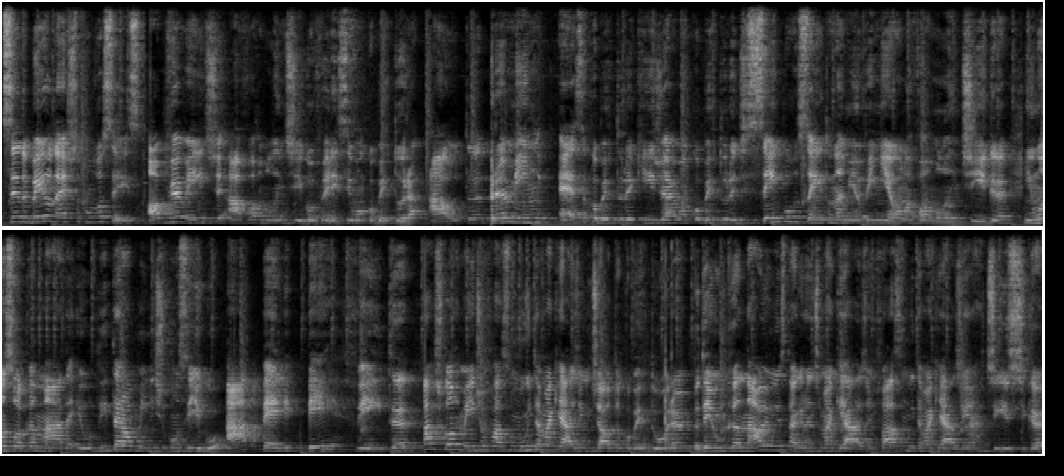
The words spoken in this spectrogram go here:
Sendo bem honesto com vocês, obviamente a fórmula antiga oferecia uma cobertura alta. Pra mim, essa cobertura aqui já é uma cobertura de 100% na minha opinião na fórmula antiga. Em uma só camada eu literalmente consigo a pele perfeita. Particularmente eu faço muita maquiagem de alta cobertura. Eu tenho um canal e um Instagram de maquiagem, faço muita maquiagem artística.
